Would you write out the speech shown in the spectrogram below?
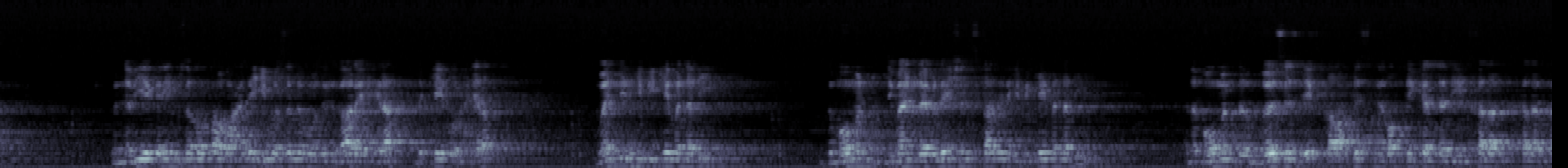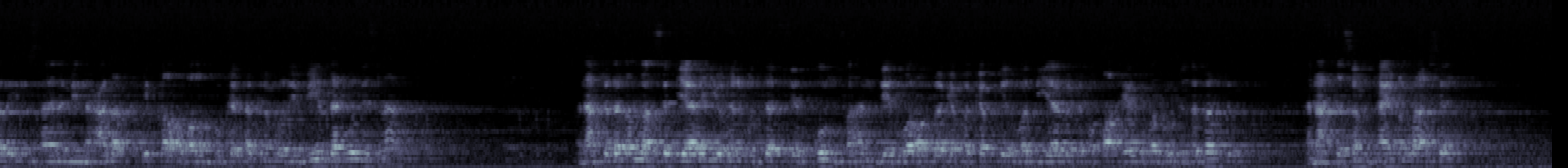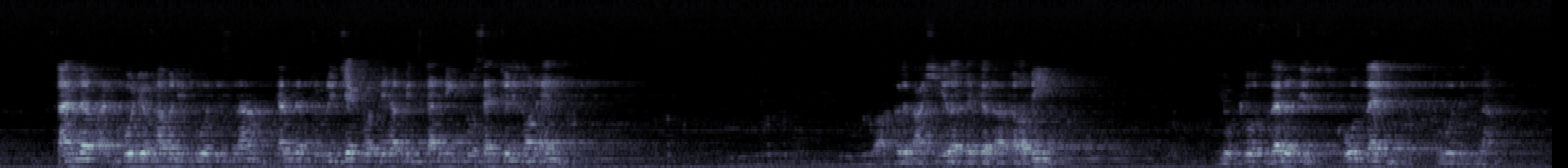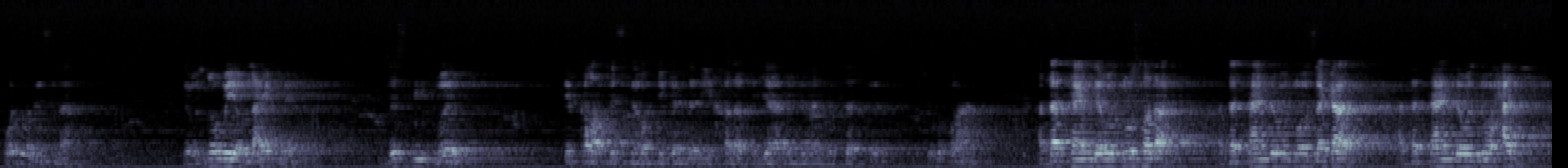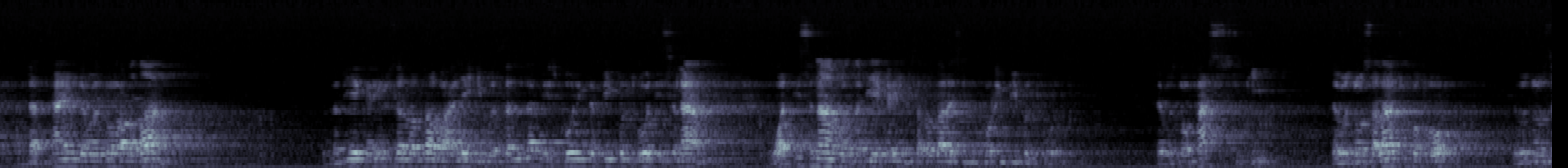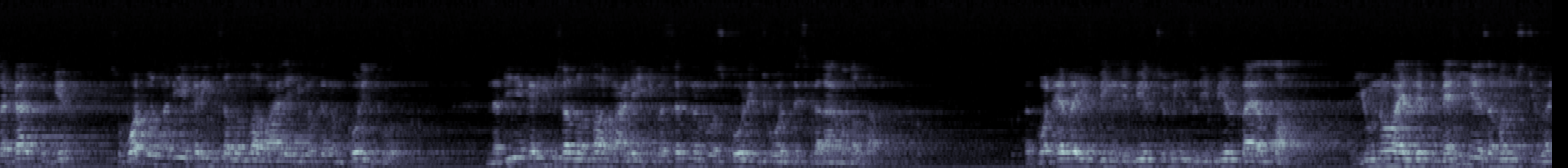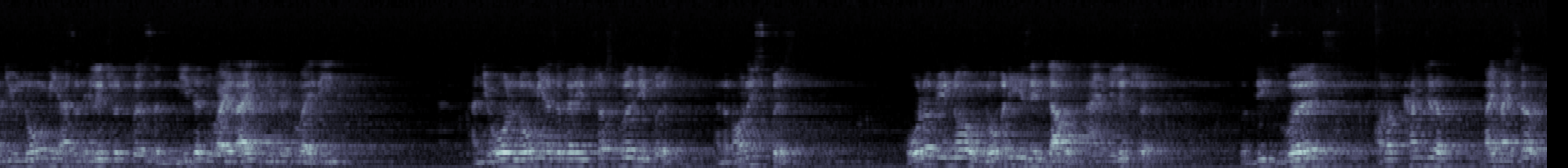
When Nabi Kareem sallallahu alayhi wa sallam was in Ghar Hira, the cave of Hira, when did he become a Nabi? The moment divine revelation started, he became a Nabi. And the moment the verses اقرأ باسم ربك الذي خلق خلق الإنسان من علق اقرأ وربك الأكرم was revealed, that was Islam. And after that Allah said, يا أيها المدثر قم فأنذر وربك فكبر وثيابك فطهر والرجز فاهجر. And after some time Allah said, stand up and call your family towards Islam. Tell them to reject what they have been standing for centuries on end. وأقرب عشيرتك الأقربين your close relatives, call them towards Islam. What was Islam? There was no way of life there. Just these words. اقرأ باسم ربك الذي خلق يا أيها المدثر. So the Quran. At that time there was no salah. At that time there was no zakat. At that time there was no hajj. At that time there was no Ramadan. The Nabi Kareem sallallahu alayhi wa sallam is calling the people towards Islam. What Islam was Nabi Kareem sallallahu alayhi wa sallam calling people towards? There was no fast to keep. There was no salah to perform. There was no zakat to give. So what was Nabi Kareem sallallahu alayhi wa sallam calling towards? Nabi Kareem sallallahu alayhi wa sallam was calling towards this kalam of Allah. That whatever is being revealed to me is revealed by Allah. You know I lived many years amongst you and you know me as an illiterate person. Neither do I write, neither do I read. And you all know me as a very trustworthy person and an honest person. All of you know, nobody is in doubt, I am illiterate. So these words are not conjured up by myself.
